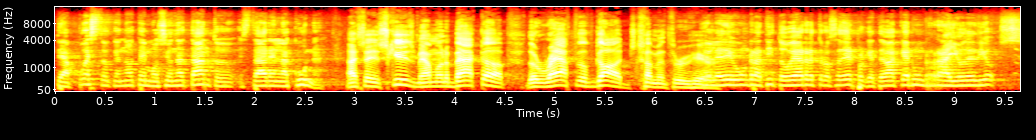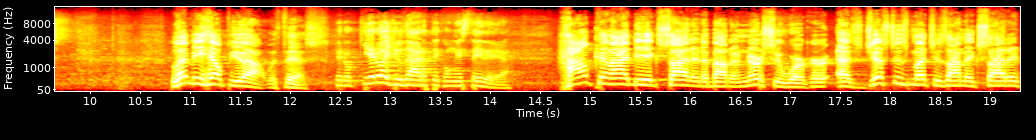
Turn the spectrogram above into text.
te apuesto que no te emociona tanto estar en la cuna. I say, excuse me, I'm going to back up. The wrath of God's coming through Yo le here. digo un ratito, voy a retroceder porque te va a caer un rayo de Dios. Let me help you out with this. Pero quiero ayudarte con esta idea. How can I be excited about a nursery worker as just as much as I'm excited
